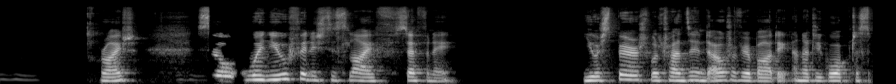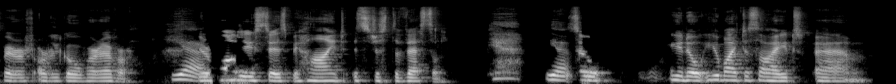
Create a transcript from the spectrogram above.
Mm-hmm. right? Mm-hmm. so when you finish this life stephanie your spirit will transcend out of your body and it'll go up to spirit or it'll go wherever. Yeah. Your body stays behind. It's just the vessel. Yeah. Yeah. So you know you might decide um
